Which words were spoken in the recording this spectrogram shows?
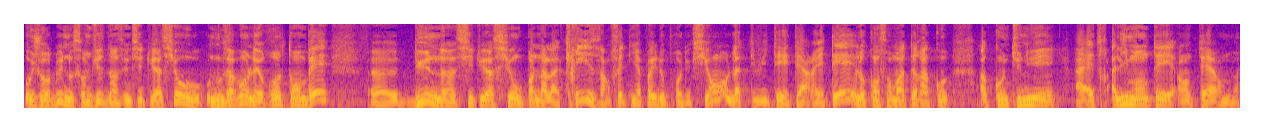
aujourd'hui nous sommes juste dans une situation où nous avons les retombées euh, d'une situation où pendant la crise, en fait, il n'y a pas eu de production, l'activité était arrêtée, le consommateur a, a continué à être alimenté en termes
